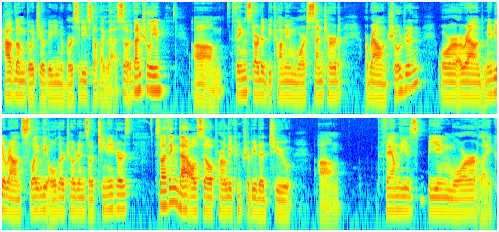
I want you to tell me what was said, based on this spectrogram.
have them go to a good university, stuff like that. So eventually, um, things started becoming more centered around children or around maybe around slightly older children, so teenagers. So I think that also partly contributed to um, families being more like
